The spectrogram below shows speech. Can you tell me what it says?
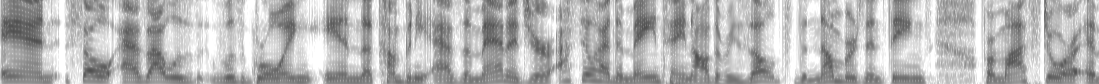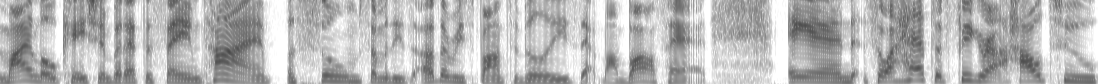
And so as i was was growing in the company as a manager i still had to maintain all the results the numbers and things for my store at my location but at the same time assume some of these other responsibilities that my boss had. And so I had to figure out how to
